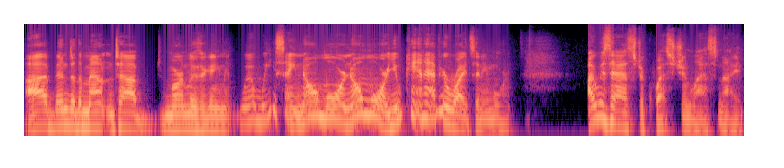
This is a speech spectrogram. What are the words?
I've been to the mountaintop. Martin Luther King. Well, we say no more, no more. You can't have your rights anymore. I was asked a question last night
